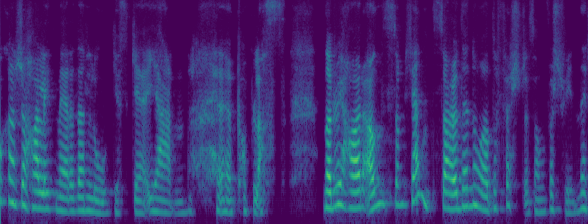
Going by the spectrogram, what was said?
og kanskje har litt mer den logiske hjernen eh, på plass. Når vi har angst som kjent, så er jo det noe av det første som forsvinner.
